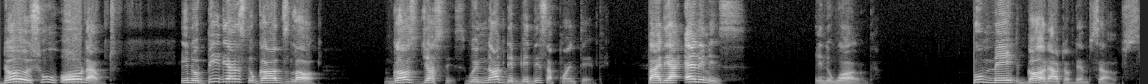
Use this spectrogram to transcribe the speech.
Those who hold out in obedience to God's law, God's justice, will not be disappointed by their enemies in the world who made God out of themselves,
